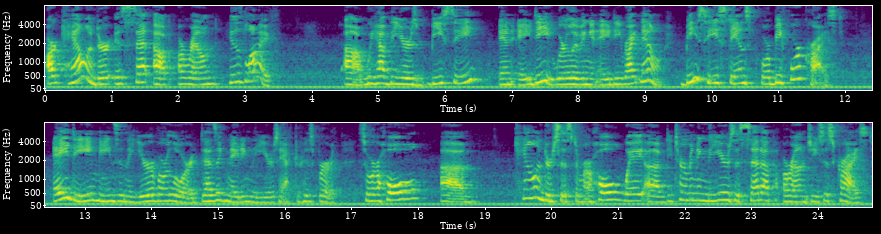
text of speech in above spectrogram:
Our calendar is set up around his life. Uh, we have the years BC, and AD. We're living in AD right now. BC stands for before Christ. AD means in the year of our Lord, designating the years after his birth. So our whole um, calendar system, our whole way of determining the years is set up around Jesus Christ.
